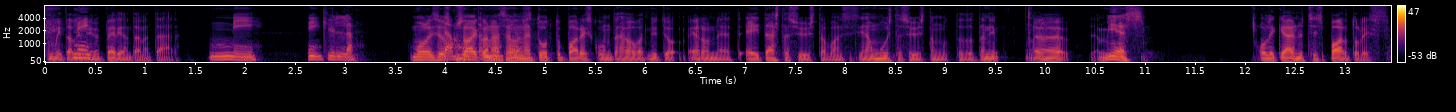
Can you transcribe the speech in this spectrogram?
kuin mitä oli Niin. viime perjantaina täällä. Niin, niin kyllä. Mulla olisi joskus aikoinaan sellainen tuttu pariskunta, he ovat nyt jo eronneet, ei tästä syystä, vaan siis ihan muista syistä, mutta tota niin, ö, mies oli käynyt siis parturissa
